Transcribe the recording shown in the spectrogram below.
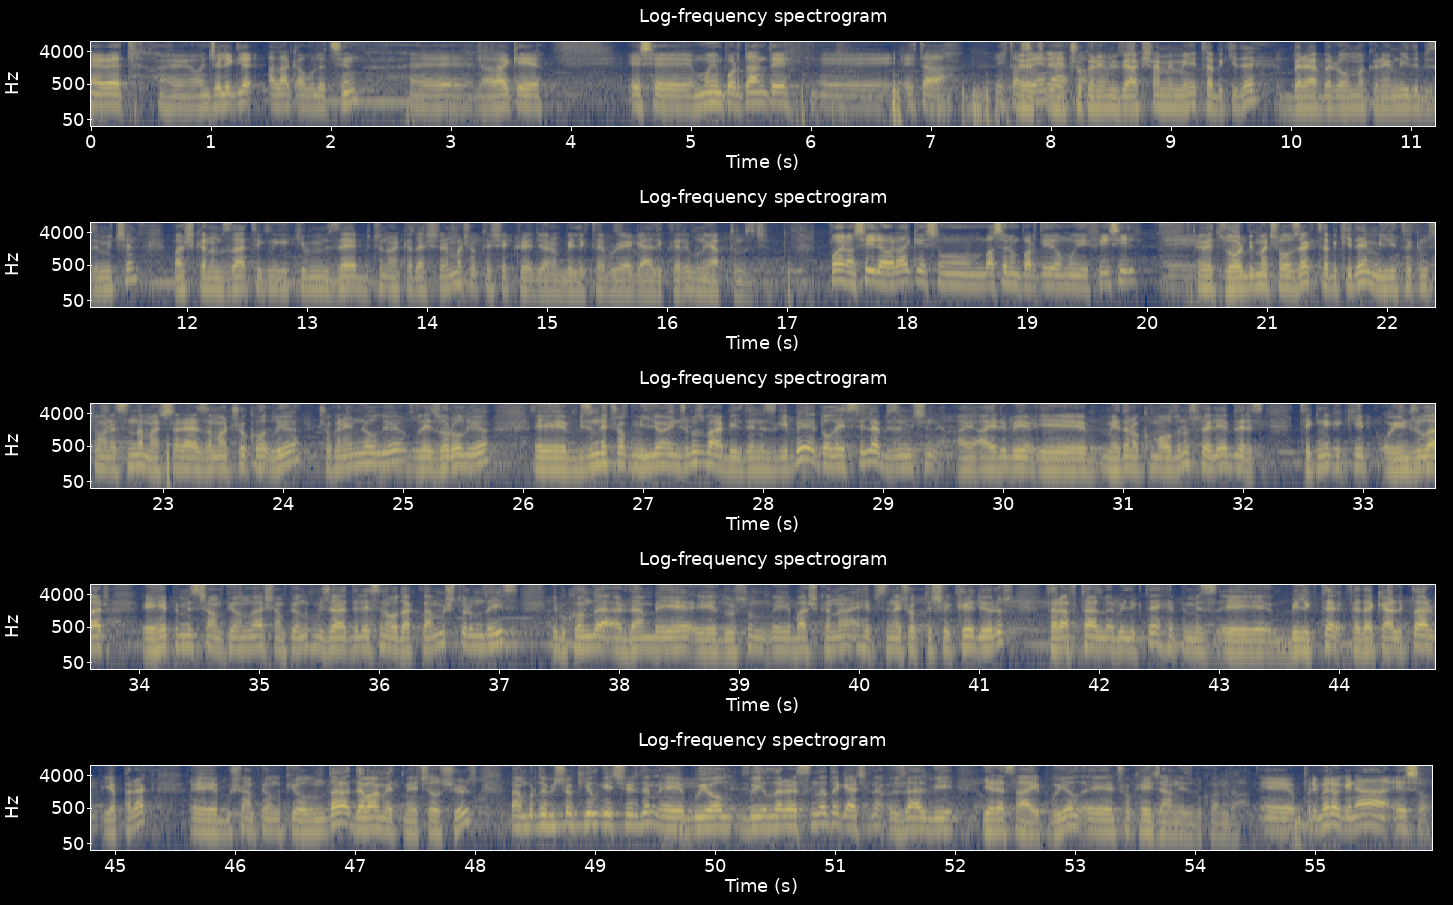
Evet, eh, öncelikle Allah kabul etsin. Eh, la verdad que es eh, muy importante eh, esta, esta Evet, cena. e, çok önemli bir akşam yemeği tabii ki de beraber olmak önemliydi bizim için. Başkanımıza, teknik ekibimize, bütün arkadaşlarıma çok teşekkür ediyorum birlikte buraya geldikleri, bunu yaptığımız için. Bueno, sí, la verdad que es un, va a ser un partido muy difícil. Eh, Evet zor bir maç olacak tabii ki de milli takım sonrasında maçlar her zaman çok oluyor, çok önemli oluyor ve zor oluyor. Ee, bizim de çok milli oyuncumuz var bildiğiniz gibi. Dolayısıyla bizim için ay- ayrı bir e, meydan okuma olduğunu söyleyebiliriz. Teknik ekip, oyuncular, e, hepimiz şampiyonluğa, şampiyonluk mücadelesine odaklanmış durumdayız. E, bu konuda Erdem Bey'e, e, Dursun Bey Başkan'a hepsine çok teşekkür ediyoruz. Taraftarla birlikte hepimiz e, birlikte fedakarlıklar yaparak e, bu şampiyonluk yolunda devam etmeye çalışıyoruz. Ben burada birçok yıl geçirdim. E, bu yol bu yıllar arasında da gerçekten özel bir yere sahip bu yıl. E, çok heyecanlıyız bu konuda. eh, primero que nada, eso.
